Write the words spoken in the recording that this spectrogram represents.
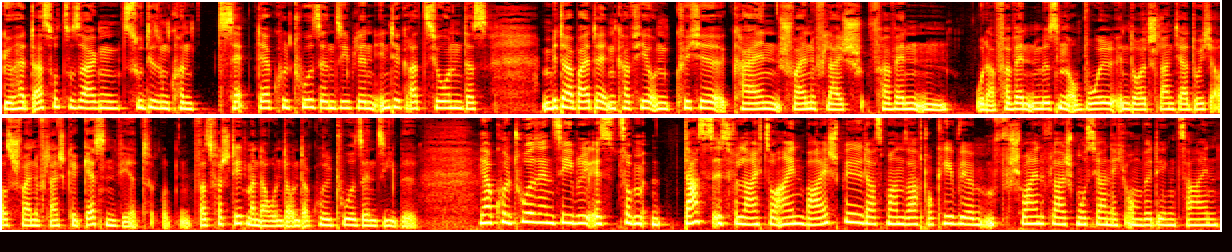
gehört das sozusagen zu diesem Konzept der kultursensiblen Integration, dass Mitarbeiter in Café und Küche kein Schweinefleisch verwenden oder verwenden müssen, obwohl in Deutschland ja durchaus Schweinefleisch gegessen wird. Was versteht man darunter unter kultursensibel? Ja, kultursensibel ist zum, das ist vielleicht so ein Beispiel, dass man sagt, okay, wir, Schweinefleisch muss ja nicht unbedingt sein.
